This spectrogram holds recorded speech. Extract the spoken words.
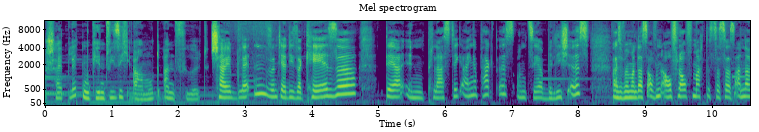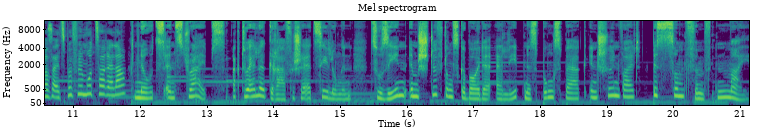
Scheiblettenkind, wie sich Armut anfühlt. Scheibletten sind ja dieser Käse, der in Plastik eingepackt ist und sehr billig ist. Also wenn man das auf den Auflauf macht, ist das was anderes als Büffelmozzarella. Notes and Stripes, aktuelle grafische Erzählungen, zu sehen im Stiftungsgebäude Erlebnis Bungsberg in Schönwald bis zum 5. Mai.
